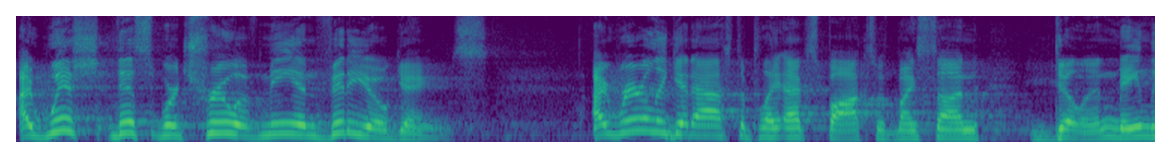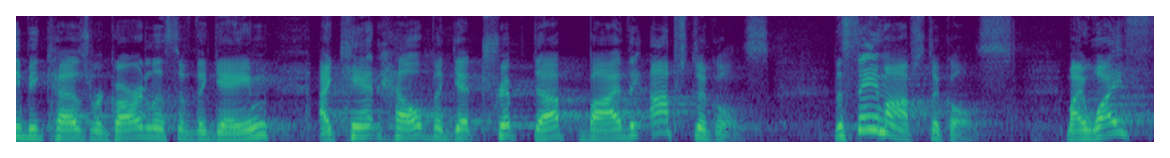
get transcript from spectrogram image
I wish this were true of me in video games. I rarely get asked to play Xbox with my son Dylan, mainly because, regardless of the game, I can't help but get tripped up by the obstacles, the same obstacles. My wife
